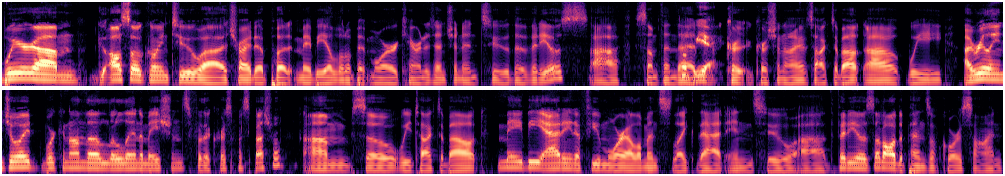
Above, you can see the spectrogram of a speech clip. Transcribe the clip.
we're um also going to uh try to put maybe a little bit more care and attention into the videos. Uh, something that Oh, yeah. Chr- Christian and I have talked about. Uh, we I really enjoyed working on the little animations for the Christmas special. Um, so we talked about maybe adding a few more elements like that into uh the videos. It all depends, of course, on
